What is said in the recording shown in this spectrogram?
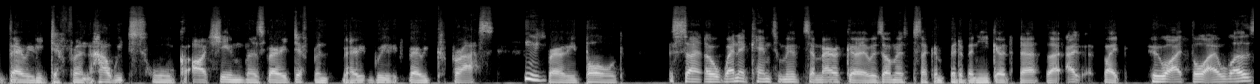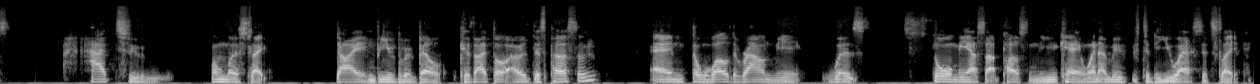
very different. How we talk, our humor is very different, very rude, very crass, hmm. very bold. So when it came to move to America, it was almost like a bit of an ego death. Like I like who I thought I was had to almost like die and be rebuilt because I thought I was this person, and the world around me was saw me as that person in the UK. And when I moved to the US, it's like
